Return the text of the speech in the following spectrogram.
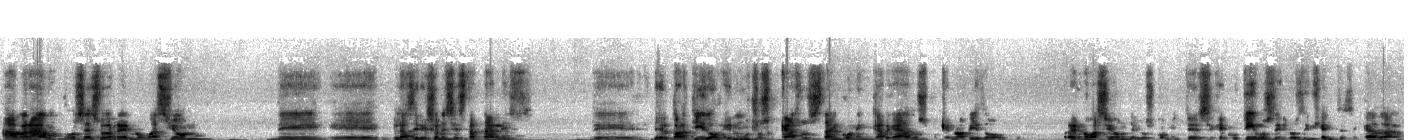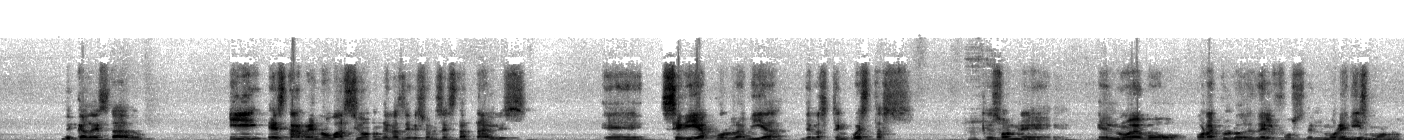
habrá un proceso de renovación de eh, las direcciones estatales del partido. En muchos casos están con encargados, porque no ha habido renovación de los comités ejecutivos, de los dirigentes de cada de cada estado y esta renovación de las direcciones estatales eh, sería por la vía de las encuestas, que son eh, el nuevo oráculo de Delfos del morenismo,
